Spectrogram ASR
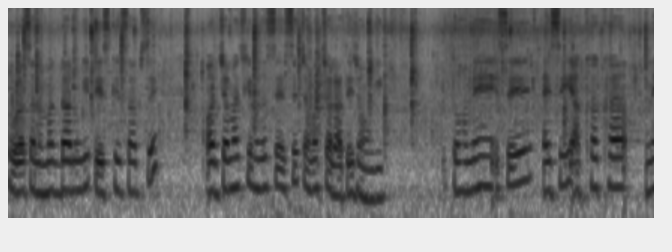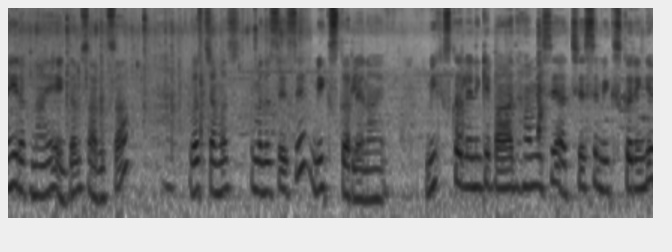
थोड़ा सा नमक डालूँगी टेस्ट के हिसाब से और चम्मच की मदद से इसे चम्मच चलाते जाऊँगी। तो हमें इसे ऐसे ही अखा अखा नहीं रखना है, एकदम साबित सा। बस चम्मच की मदद से इसे मिक्स कर लेना है। मिक्स कर लेने के बाद हम इसे अच्छे से मिक्स करेंगे।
